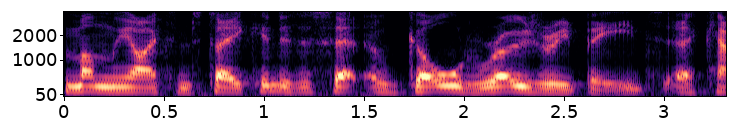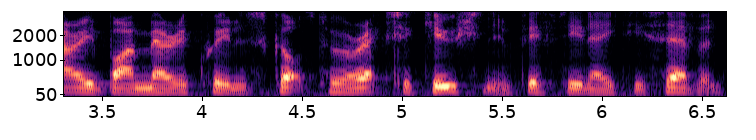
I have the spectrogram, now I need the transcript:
Among the items taken is a set of gold rosary beads uh, carried by Mary Queen of Scots to her execution in 1587.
